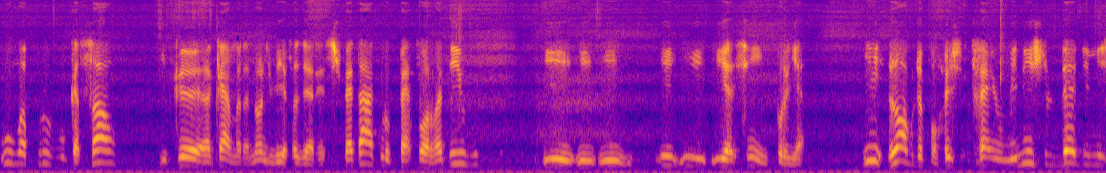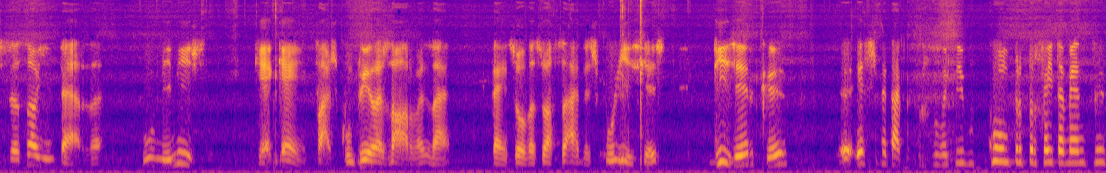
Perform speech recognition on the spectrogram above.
Uma provocação e que a Câmara não devia fazer esse espetáculo performativo e, e, e, e assim por diante. E logo depois vem o Ministro da Administração Interna, o Ministro, que é quem faz cumprir as normas, não é? tem sob a sua alçada as polícias, dizer que uh, esse espetáculo performativo cumpre perfeitamente uh,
